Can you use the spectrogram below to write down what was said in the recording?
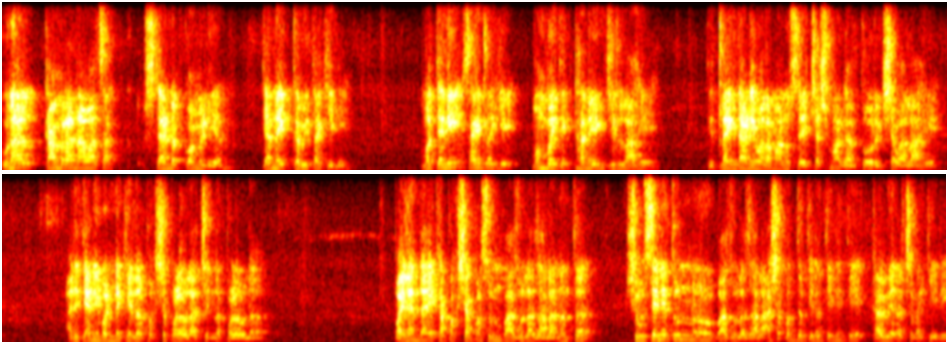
कुणाल कामरा नावाचा स्टँडअप कॉमेडियन त्याने एक कविता केली. मग त्यांनी सांगितलं की मुंबईत एक ठाणे एक जिल्हा आहे. तिथला एक दाढीवाला माणूस आहे चष्मा घालतो रिक्षावाला आहे. आणि त्यांनी बंड केलं पक्ष पळवला चिन्ह पळवलं. पहिल्यांदा एका पक्षापासून बाजूला झाला नंतर शिवसेनेतून बाजूला झाला. अशा पद्धतीनं त्यांनी ते काव्य रचना केली.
